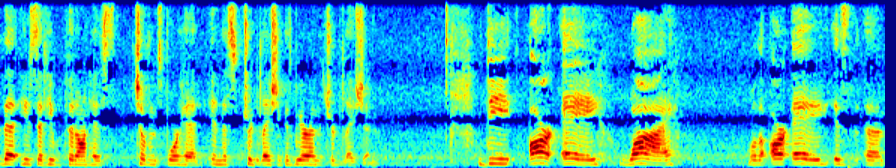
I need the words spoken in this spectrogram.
that he said he would put on his children's forehead in this tribulation because we are in the tribulation. The R-A-Y, well the R-A is, um,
